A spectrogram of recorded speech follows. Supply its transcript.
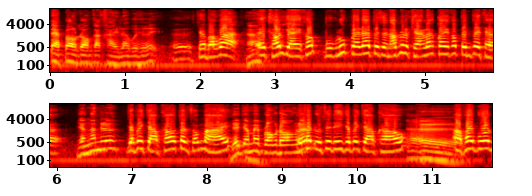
แต่ปรองดองกับใครแล้วเว้ยเฮ้ย เออจะบอกว่าฮะ ไอ้เขาใหญ่เขาบุกลุกไปแล้วเป็นสนามรถแข่งแล้วก็ให้เขาเป็นไปเถอะอย่างนั้นหรืออย่าไปจับเขาท่านสมหมายเดี๋ยวจะไม่ปรองดองเลยท่านอุษฎีจะไปจับเขาฮะเอออ่าไพบุญ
